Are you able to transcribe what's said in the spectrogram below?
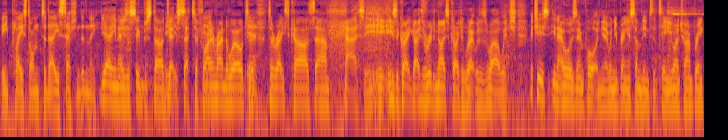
he placed on today's session, didn't he? Yeah, you know, he's a superstar He jet is, setter flying yeah. around the world to, Yeah. to race cars. Um, nah, he, he's a great guy. He's a really nice guy to work with as well, which which is you know always important. You know, when you're bringing somebody into the team, you want to try and bring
